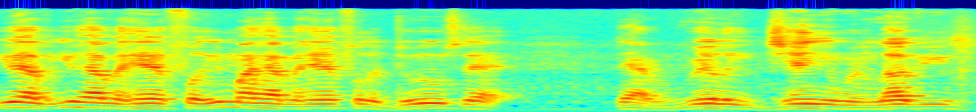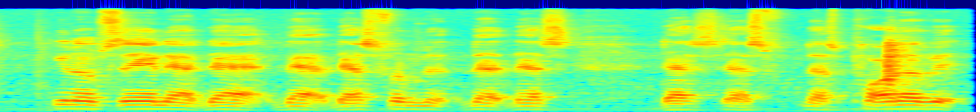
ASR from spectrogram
you have you have a handful. You might have a handful of dudes that that really genuine love you. You know what I'm saying? That that that that's from the that that's that's that's that's part of it.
